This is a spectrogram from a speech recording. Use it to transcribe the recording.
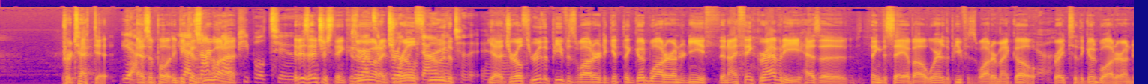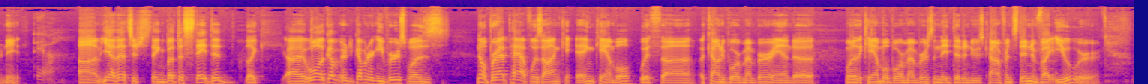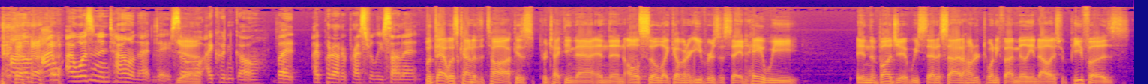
protect it. Yeah. As opposed because yeah, we want to people to. It is interesting because we want to drill through the, the yeah. yeah. drill through the PFAS water to get the good water underneath. And I think gravity has a thing to say about where the PFAS water might go, yeah. right to the good water underneath. Yeah. Um, yeah, that's interesting. But the state did like uh, well, Governor, Governor Evers was no Brad Pfaff was on in Campbell with uh, a county board member and uh, one of the Campbell board members, and they did a news conference. Didn't invite you or um, I, I wasn't in town that day, so yeah. I couldn't go. But I put out a press release on it. But that was kind of the talk is protecting that, and then also like Governor Evers has said, hey, we in the budget we set aside 125 million dollars for PFAS.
